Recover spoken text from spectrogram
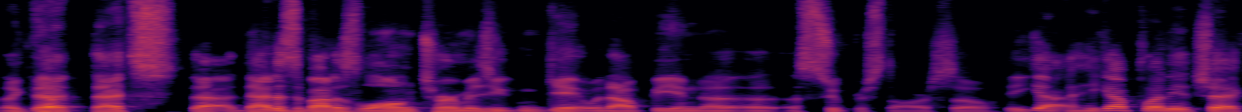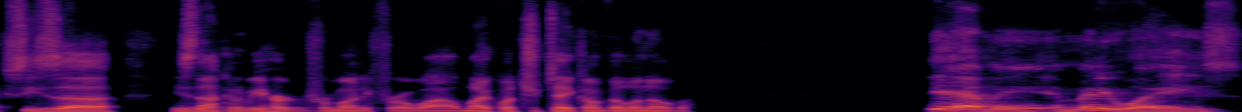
Like Yep. that, that's that that is about as long term as you can get without being a, a, a superstar. So he got he got plenty of checks. He's uh he's not going to be hurting for money for a while. Mike, what's your take on Villanova? Yeah, I mean, in many ways,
